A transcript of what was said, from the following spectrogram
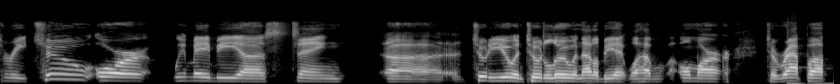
3 2, or we may be uh, saying uh, two to you and two to Lou, and that'll be it. We'll have Omar to wrap up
